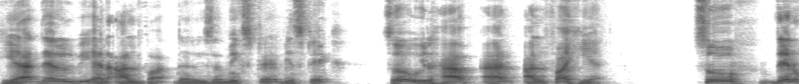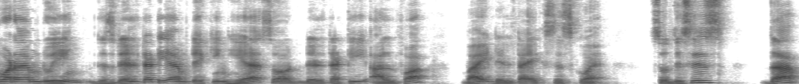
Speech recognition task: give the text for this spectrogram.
here there will be an alpha. There is a mixed mistake. So we'll have an alpha here. So then what i am doing this delta t i am taking here. So delta t alpha by delta x square. So this is the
